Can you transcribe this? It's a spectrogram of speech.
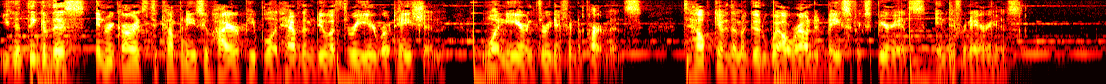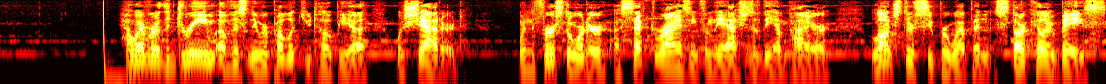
You can think of this in regards to companies who hire people and have them do a three year rotation, one year in three different departments, to help give them a good, well rounded base of experience in different areas. However, the dream of this New Republic utopia was shattered when the First Order, a sect rising from the ashes of the Empire, launched their superweapon Starkiller Base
